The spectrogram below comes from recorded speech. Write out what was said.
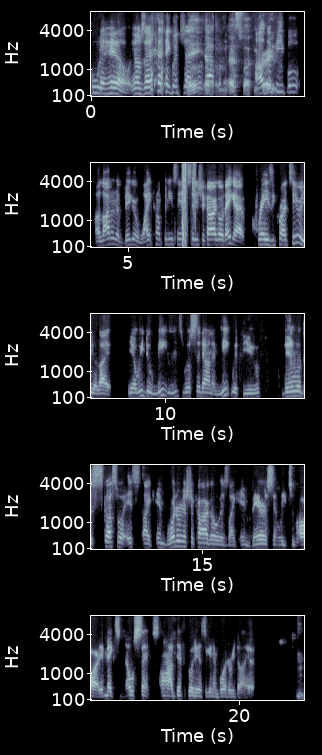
who the hell? You know what I'm saying? like just Damn, happening. That's fucking Other crazy. people, a lot of the bigger white companies here in the city of Chicago, they got crazy criteria. Like, yeah, we do meetings. We'll sit down and meet with you. Then we'll discuss what it's like. Embroidery in Chicago is like embarrassingly too hard. It makes no sense on how difficult it is to get embroidery done here. Hmm.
